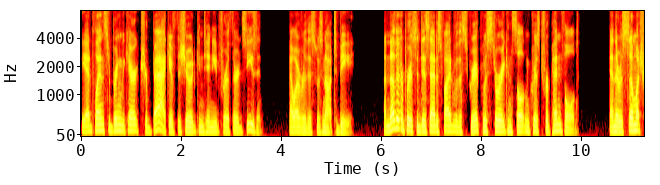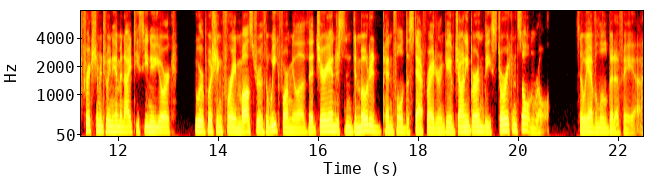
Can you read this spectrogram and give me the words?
He had plans to bring the character back if the show had continued for a third season. However, this was not to be. Another person dissatisfied with the script was story consultant Christopher Penfold, and there was so much friction between him and ITC New York, who were pushing for a monster of the week formula, that Gerry Anderson demoted Penfold to staff writer and gave Johnny Byrne the story consultant role. So we have a little bit of a uh,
